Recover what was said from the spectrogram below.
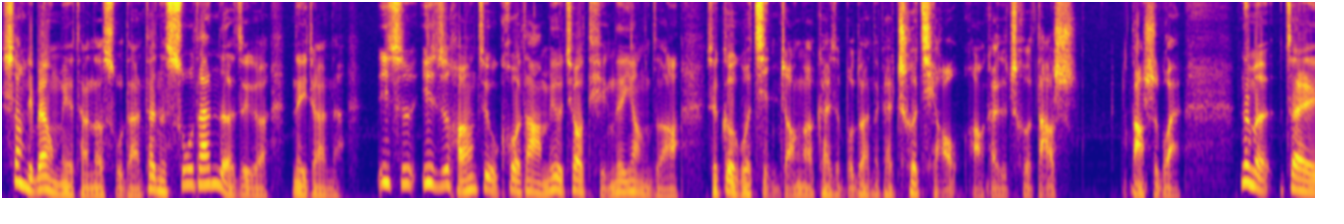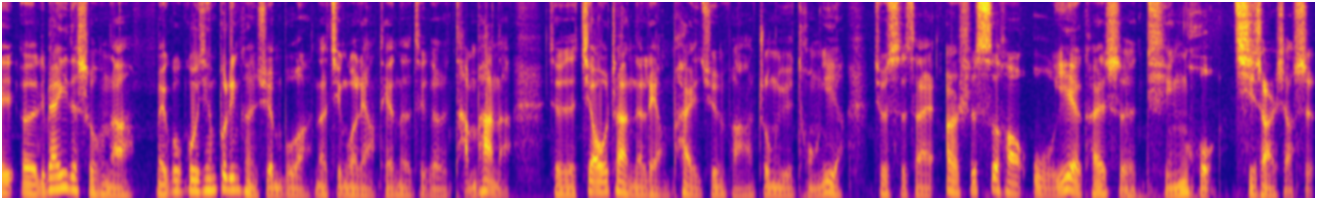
上礼拜我们也谈到苏丹，但是苏丹的这个内战呢？一直一直好像只有扩大，没有叫停的样子啊！所以各国紧张啊，开始不断的开始撤侨啊，开始撤大使大使馆。那么在呃礼拜一的时候呢，美国国务卿布林肯宣布啊，那经过两天的这个谈判呢、就是交战的两派军阀终于同意啊，就是在二十四号午夜开始停火七十二小时。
